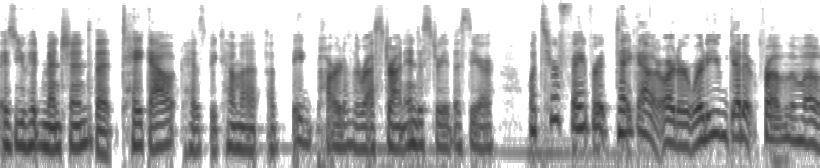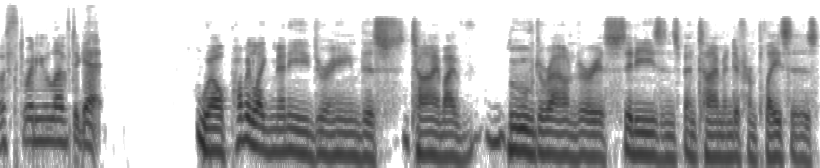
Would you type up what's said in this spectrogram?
as you had mentioned, that takeout has become a, a big part of the restaurant industry this year. What's your favorite takeout order? Where do you get it from the most? What do you love to get? Well, probably like many during this time, I've moved around various cities and spent time in different places.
